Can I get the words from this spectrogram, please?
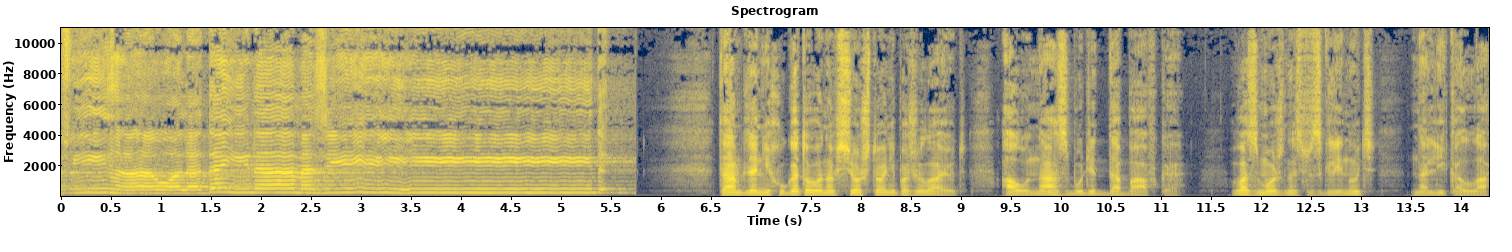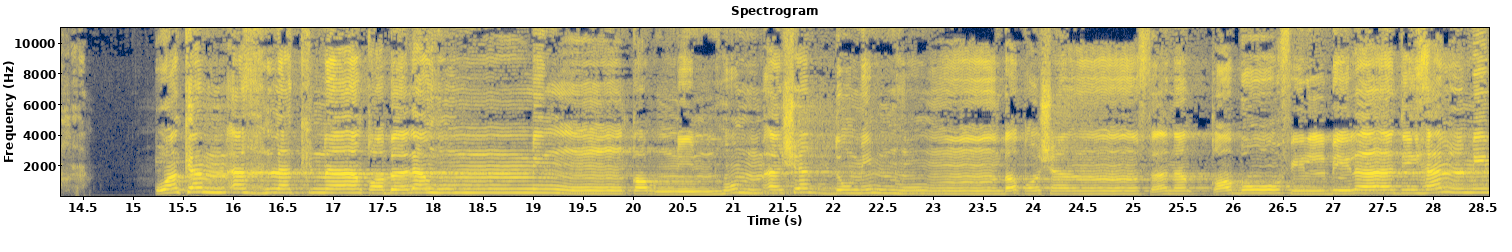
فيها ولدينا مزيد Там для них уготовано все, что они пожелают, а у нас будет добавка, возможность взглянуть на лик Аллаха. وكم أهلكنا قبلهم من قرن هم أشد منهم بطشا فنقبوا في البلاد هل من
